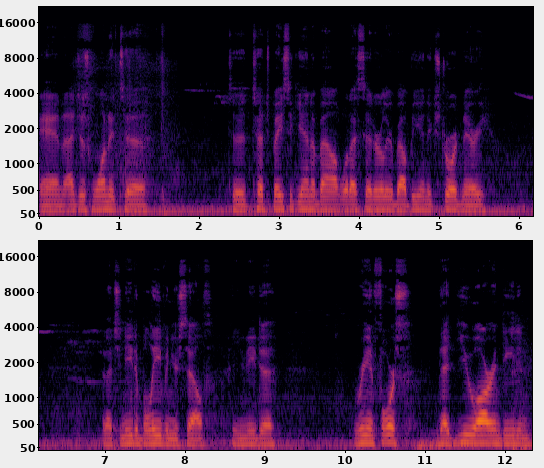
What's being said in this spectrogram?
And I just wanted to to touch base again about what I said earlier about being extraordinary. That you need to believe in yourself. You need to reinforce that you are indeed an,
